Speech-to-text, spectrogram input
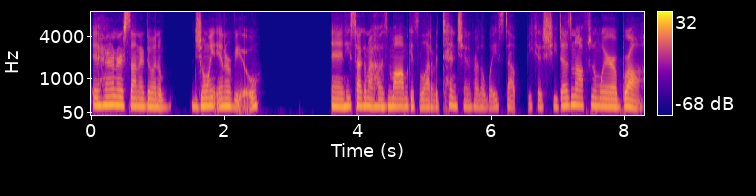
and her and her son are doing a joint interview and he's talking about how his mom gets a lot of attention from the waist up because she doesn't often wear a bra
